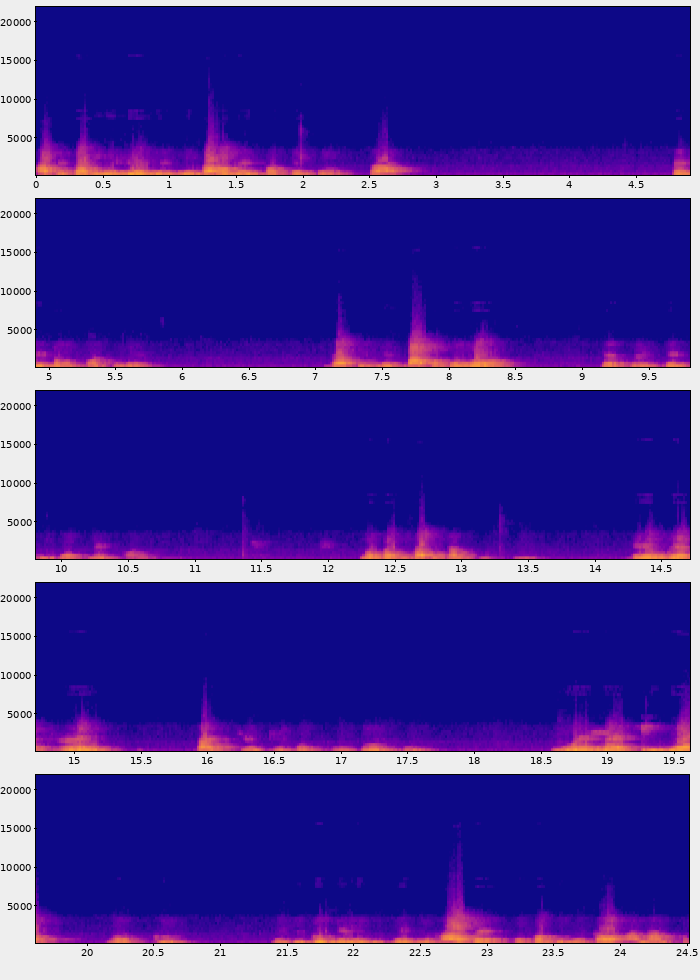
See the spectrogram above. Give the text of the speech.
Africa need a living environment for them to thrive. But it's unfortunate that in this part of the world, they're still facing judgment authority. Most of these Africans you see, they were trained by few people in those days when Nigeria was good. If you go to Enugu State, you have a, a company they call Anamco.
